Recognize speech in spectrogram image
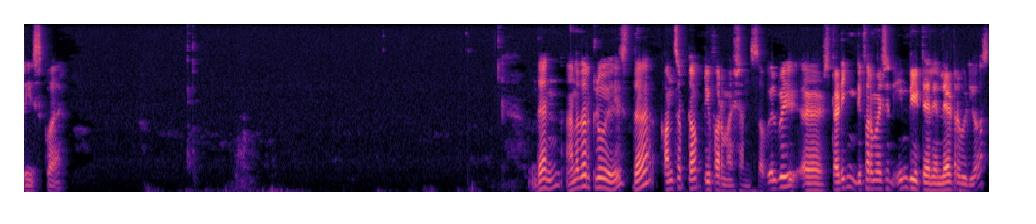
d square then another clue is the concept of deformation. So we'll be uh, studying deformation in detail in later videos.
